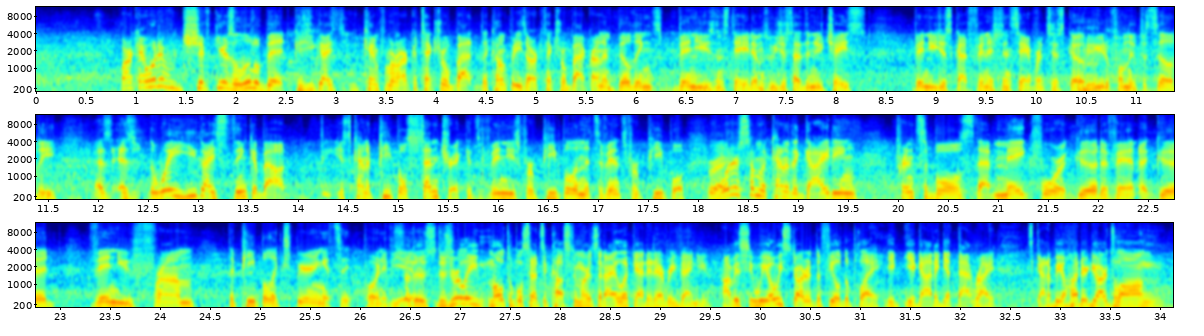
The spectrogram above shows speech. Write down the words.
Mark, I want to shift gears a little bit because you guys came from an architectural, the company's architectural background in building venues and stadiums. We just had the new Chase venue just got finished in San Francisco, Mm-hmm. beautiful new facility. As, as the way you guys think about, it's kind of people-centric. It's venues for people and it's events for people. Right. What are some of kind of the guiding principles that make for a good event, a good venue from the people experiencing it point of view? So there's, there's really multiple sets of customers that I look at at every venue. Obviously, we always start at the field of play. You, you got to get that right. It's got to be 100 yards long.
